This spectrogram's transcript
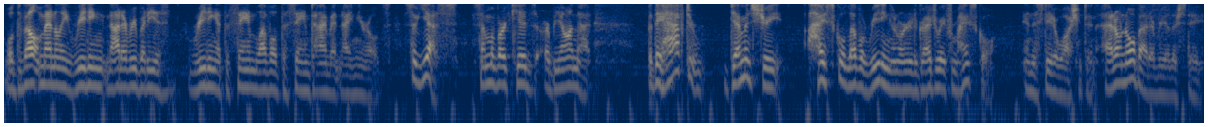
Well, developmentally, reading, not everybody is reading at the same level at the same time at nine year olds. So, yes, some of our kids are beyond that. But they have to demonstrate high school level reading in order to graduate from high school in the state of Washington. I don't know about every other state.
